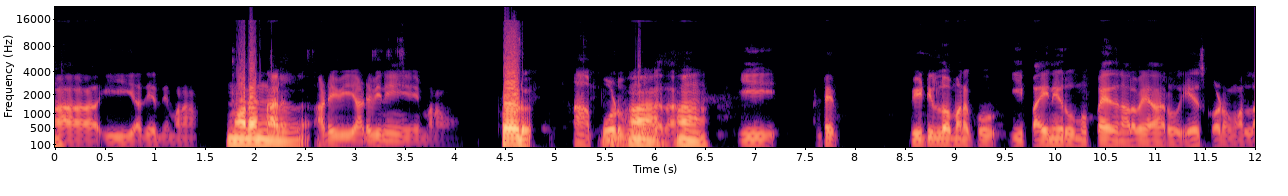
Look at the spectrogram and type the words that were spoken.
ఆ ఈ అదేంటి మన అడవి అడవిని మనం పోడు. పోడు భూములు కదా. ఈ అంటే వీటిల్లో మనకు ఈ పైనీరు ముప్పై ఐదు నలభై ఆరు వేసుకోవడం వల్ల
